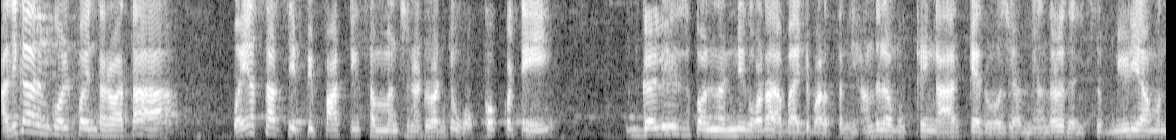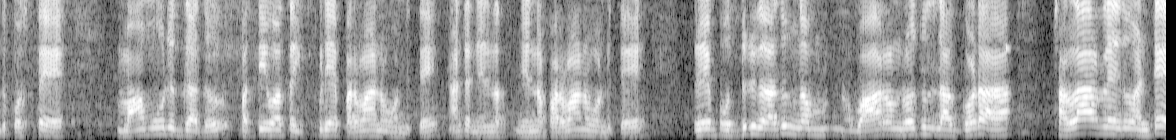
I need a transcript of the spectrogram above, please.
అధికారం కోల్పోయిన తర్వాత వైఎస్ఆర్సీపీ పార్టీకి సంబంధించినటువంటి ఒక్కొక్కటి గలీజ్ పనులన్నీ కూడా బయటపడుతున్నాయి. అందులో ముఖ్యంగా ఆర్కే రోజా మీ అందరూ తెలుసు. మీడియా ముందుకు వస్తే మామూలు కాదు పతివత ఇప్పుడే పరమాణం వండితే అంటే నిన్న నిన్న పరమాణం వండితే రేపు వద్దురు కాదు ఇంకా వారం రోజుల దాకా కూడా చల్లారలేదు అంటే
